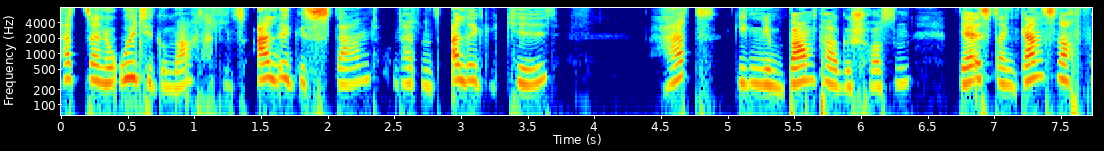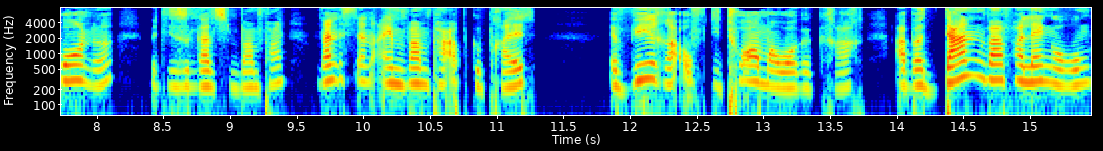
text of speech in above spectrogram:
hat seine Ulti gemacht, hat uns alle gestunt und hat uns alle gekillt, hat gegen den Bumper geschossen. Der ist dann ganz nach vorne mit diesen ganzen Bumpern. Dann ist dann ein Bumper abgeprallt. Er wäre auf die Tormauer gekracht, aber dann war Verlängerung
